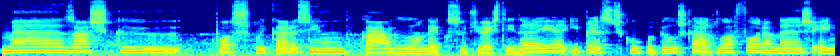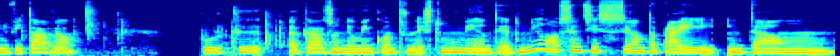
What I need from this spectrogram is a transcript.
Mas acho que posso explicar assim um bocado de onde é que surgiu esta ideia e peço desculpa pelos carros lá fora, mas é inevitável porque a casa onde eu me encontro neste momento é de 1960 para aí, então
